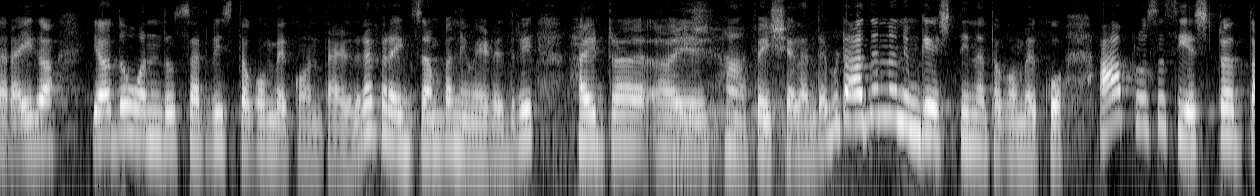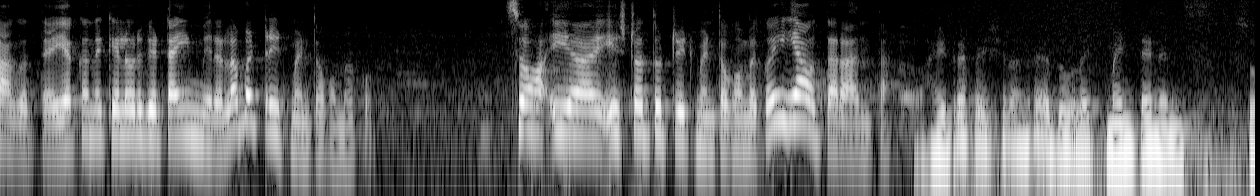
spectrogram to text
ಥರ ಈಗ ಯಾವುದೋ ಒಂದು ಸರ್ವಿಸ್ ತಗೊಬೇಕು ಅಂತ ಹೇಳಿದ್ರೆ ಫಾರ್ ಎಕ್ಸಾಂಪಲ್ ನೀವು ಹೇಳಿದ್ರಿ ಹೈಡ್ರಾ ಹಾಂ ಫೇಶಿಯಲ್ ಅಂತ. ಬಟ್ ಅದನ್ನು ನಿಮಗೆ ಎಷ್ಟು ದಿನ ತಗೊಬೇಕು? ಆ ಪ್ರೋಸೆಸ್ ಎಷ್ಟೊತ್ತಾಗುತ್ತೆ? ಯಾಕಂದರೆ ಕೆಲವರಿಗೆ ಟೈಮ್ ಇರಲ್ಲ ಬಟ್ ಟ್ರೀಟ್ಮೆಂಟ್ ತಗೊಬೇಕು. ಸೊ ಎಷ್ಟೊತ್ತು ಟ್ರೀಟ್ಮೆಂಟ್ ತಗೊಬೇಕು? ಯಾವ ಥರ ಅಂತ? ಹೈಡ್ರಾ ಫೇಶಿಯಲ್ ಅಂದರೆ ಅದು like maintenance So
